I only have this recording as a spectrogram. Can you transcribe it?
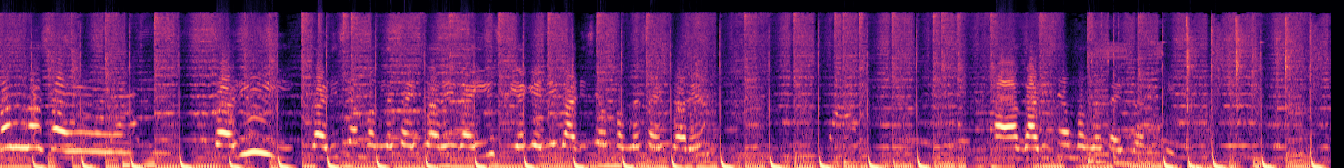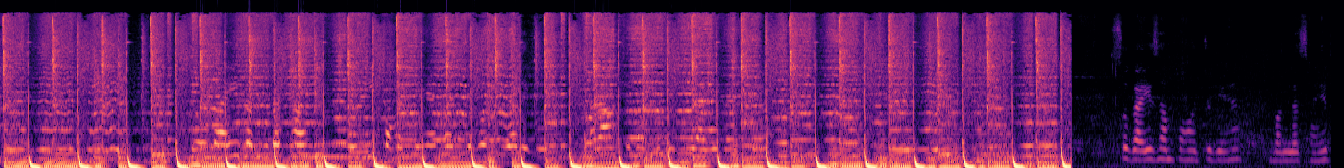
बंगला साहिब। गाड़ी गाड़ी से हम बंगला साहिब जा रहे हैं गाइस टिया कह रही है, गाड़ी से हम बंगला साहिब जा रहे हैं। हाँ गाड़ी से हम बंगला साइड जा रहे हैं, ठीक। गाइस हम पहुँच चुके हैं बंगला साहिब।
